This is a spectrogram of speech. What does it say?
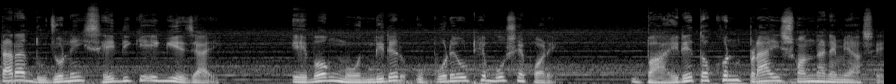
তারা দুজনেই সেই দিকে এগিয়ে যায় এবং মন্দিরের উপরে উঠে বসে পড়ে। বাইরে তখন প্রায় সন্ধ্যা নেমে আসে।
